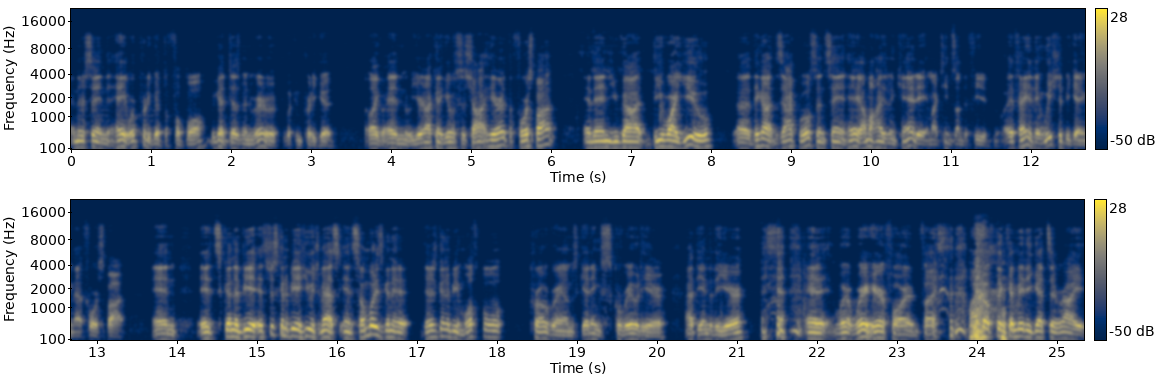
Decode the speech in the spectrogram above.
and they're saying, "Hey, we're pretty good at the football. We got Desmond Ridder looking pretty good. Like, and you're not going to give us a shot here at the four spot." And then you got BYU. Uh, they got Zach Wilson saying, "Hey, I'm a Heisman candidate, and my team's undefeated. If anything, we should be getting that four spot." And it's going to be, it's just going to be a huge mess. And somebody's going to, there's going to be multiple programs getting screwed here at the end of the year, and we're we're here for it. But I hope the committee gets it right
